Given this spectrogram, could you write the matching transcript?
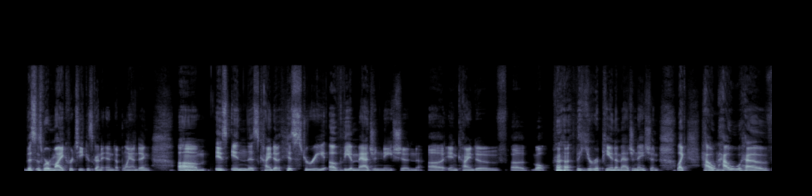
This is where my critique is going to end up landing. Um, Is in this kind of history of the imagination, uh, in kind of, uh, well, the European imagination. Like how Mhm. how have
